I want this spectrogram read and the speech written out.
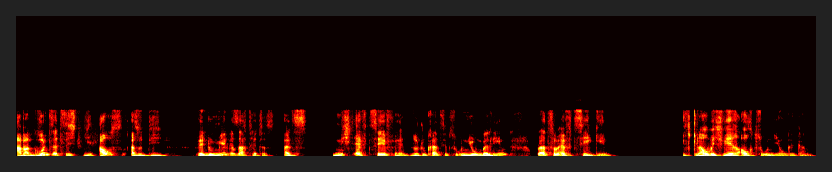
Aber grundsätzlich die Aus, also die, wenn du mir gesagt hättest, als Nicht-FC-Fan, so du kannst jetzt zu Union Berlin oder zum FC gehen. Ich glaube, ich wäre auch zu Union gegangen.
